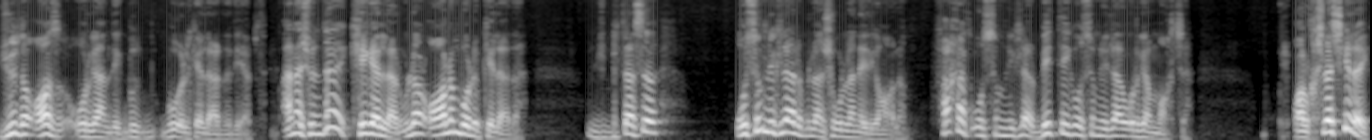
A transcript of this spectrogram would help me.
Juda oz o'rgandik bu, bu o'lkalarda deyapti. Ana shunda kelganlar ular olim bo'lib keladi. Bittasi o'simliklar bilan shug'ullanadigan olim faqat o'simliklar betdagi o'simliklarni o'rganmoqchi. Olqishlash kerak.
